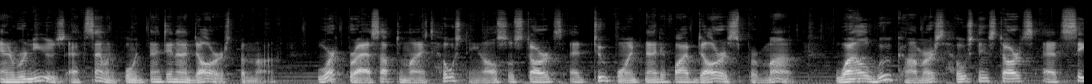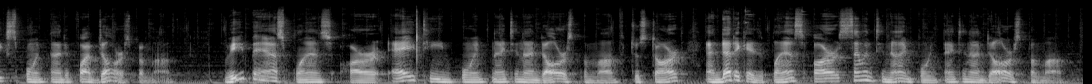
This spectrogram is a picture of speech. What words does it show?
and renews at $7.99 per month. WordPress optimized hosting also starts at $2.95 per month, while WooCommerce hosting starts at $6.95 per month. VPS plans are $18.99 per month to start, and dedicated plans are $79.99 per month.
